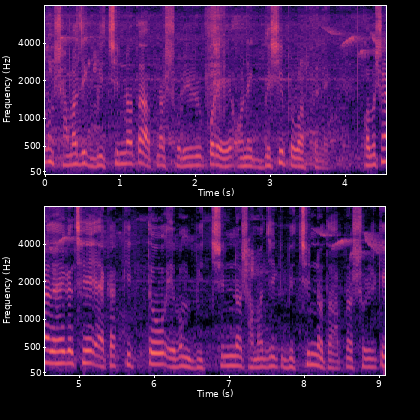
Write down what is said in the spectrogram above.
এবং সামাজিক বিচ্ছিন্নতা আপনার শরীরের উপরে অনেক বেশি প্রভাব ফেলে। গবেষণায় দেখা গেছে একাকিত্ব এবং বিচ্ছিন্ন, সামাজিক বিচ্ছিন্নতা আপনার শরীরকে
